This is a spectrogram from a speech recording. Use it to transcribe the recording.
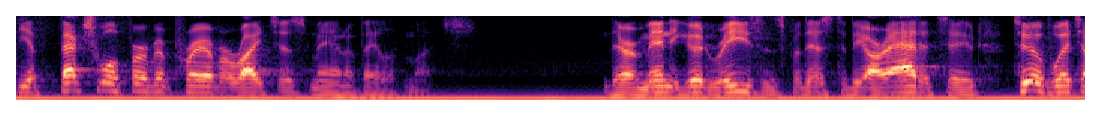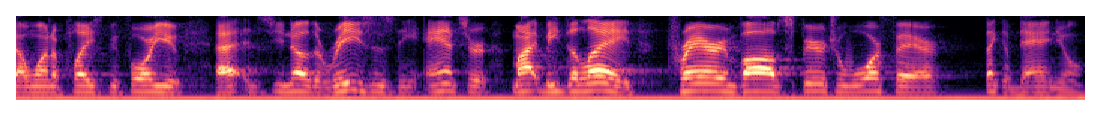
The effectual, fervent prayer of a righteous man availeth much. There are many good reasons for this to be our attitude, two of which I want to place before you. Uh, as you know, the reasons the answer might be delayed. Prayer involves spiritual warfare. Think of Daniel.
